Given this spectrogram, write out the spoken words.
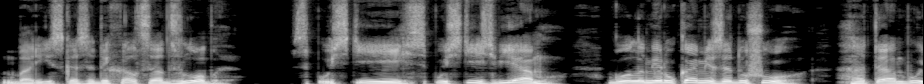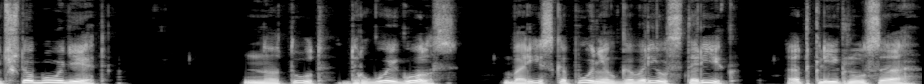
Бориска задыхался от злобы. «Спустись, спустись в яму, голыми руками за душу, а там будь что будет!» Но тут другой голос. Бориска понял, говорил старик, откликнулся.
